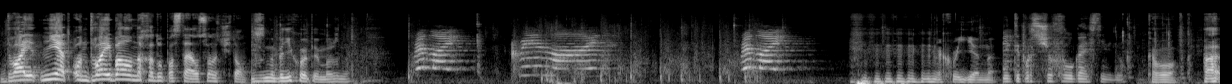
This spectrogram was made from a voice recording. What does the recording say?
Два... Нет, он два ебала на ходу поставил, с он с щитом. На банихопе можно. Охуенно. И ты просто еще фулгай с ним видел. Кого? А.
